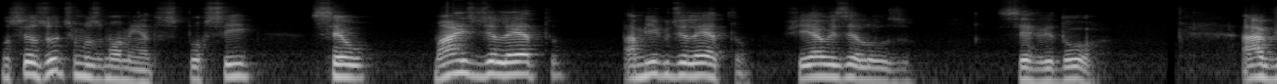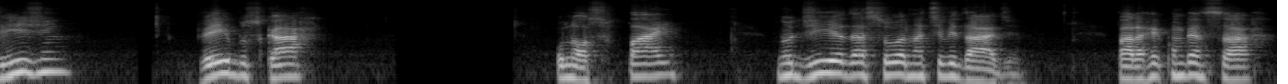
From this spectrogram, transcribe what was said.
nos seus últimos momentos por si seu mais dileto, amigo dileto, fiel e zeloso, servidor. A Virgem veio buscar o nosso Pai no dia da sua natividade, para recompensar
